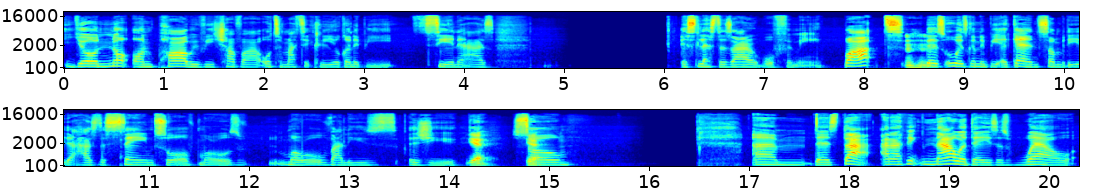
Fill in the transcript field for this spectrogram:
you're not on par with each other, automatically you're going to be seeing it as it's less desirable for me. But Mhm. there's always going to be again somebody that has the same sort of morals, moral values as you. yeah. So um there's that. And I think nowadays as well,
